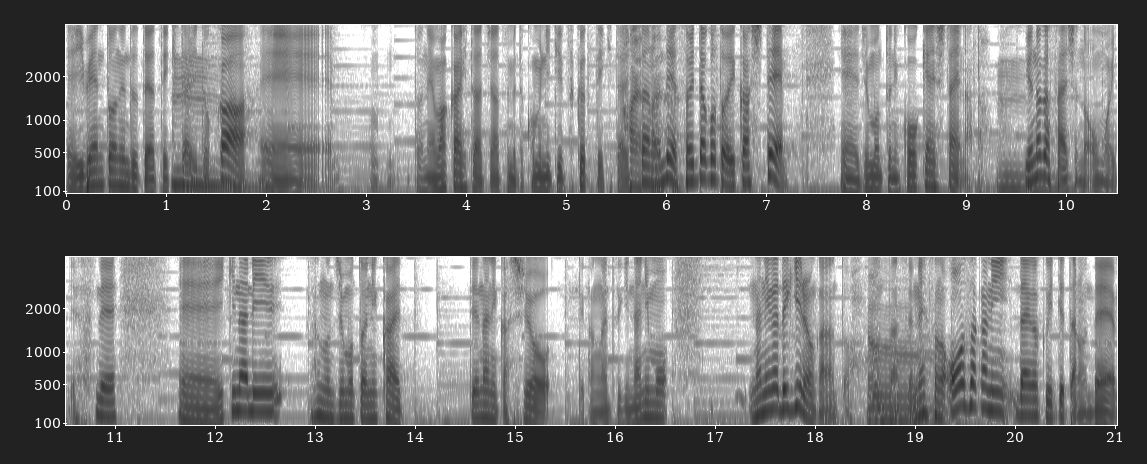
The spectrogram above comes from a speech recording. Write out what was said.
えーイベントを、ね、ずっとやってきたりとか、えーうんとね、若い人たちを集めてコミュニティ作ってきたりしたので、そういったことを生かして、えー地元に貢献したいなというのが最初の思いです。で、えーいきなりその地元に帰って何かしようって考えた時何も何ができるのかなと思ったんですようん。ね。その大阪に大学行ってたので、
